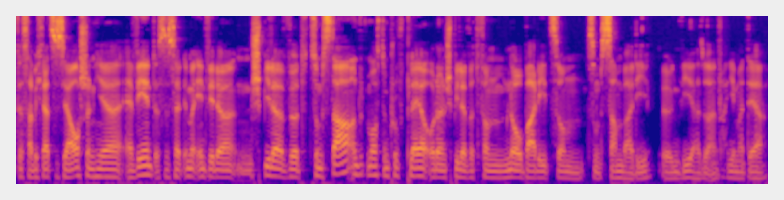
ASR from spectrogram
das habe ich letztes Jahr auch schon hier erwähnt, es ist halt immer entweder ein Spieler wird zum Star und wird Most Improved Player oder ein Spieler wird vom Nobody zum, zum Somebody irgendwie. Also einfach jemand, der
